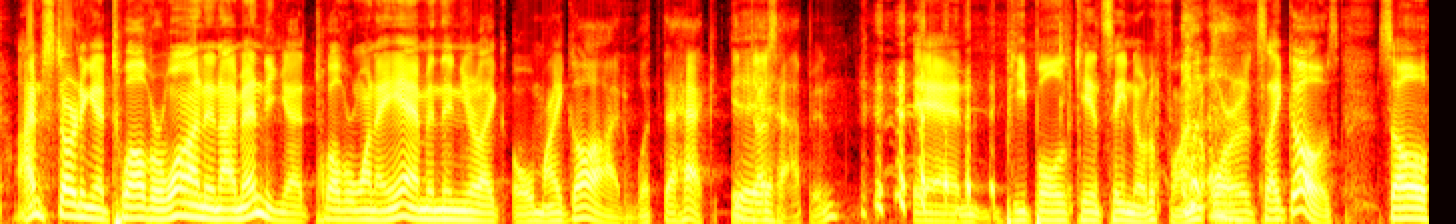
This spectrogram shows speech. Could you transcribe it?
I'm starting at twelve or one, and I'm ending at twelve or one a.m. And then you're like, oh my god, what the heck? It Yeah. does happen, and people can't say no to fun, or it's like goes. So.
